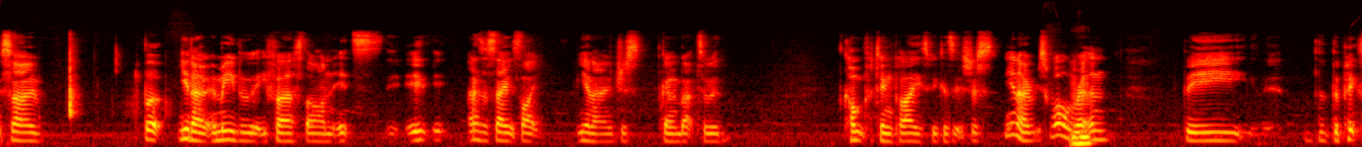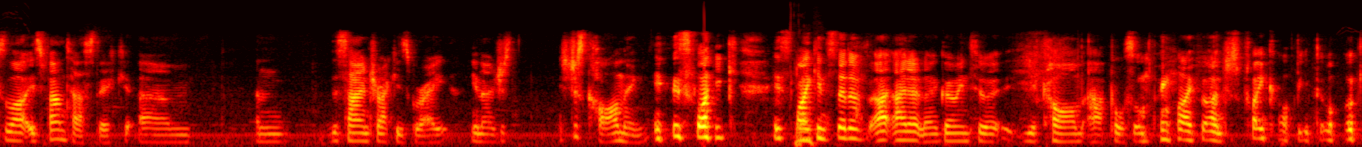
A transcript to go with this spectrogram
so. But you know, immediately first on, it's it, it, as I say, it's like you know, just going back to a comforting place because it's just you know, it's well Mhm. written. The, the the pixel art is fantastic, um, and the soundtrack is great. You know, just it's just calming. It's like it's Yeah. like instead of I, I don't know going to a, your Calm app or something like that, and just play Coffee Talk.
